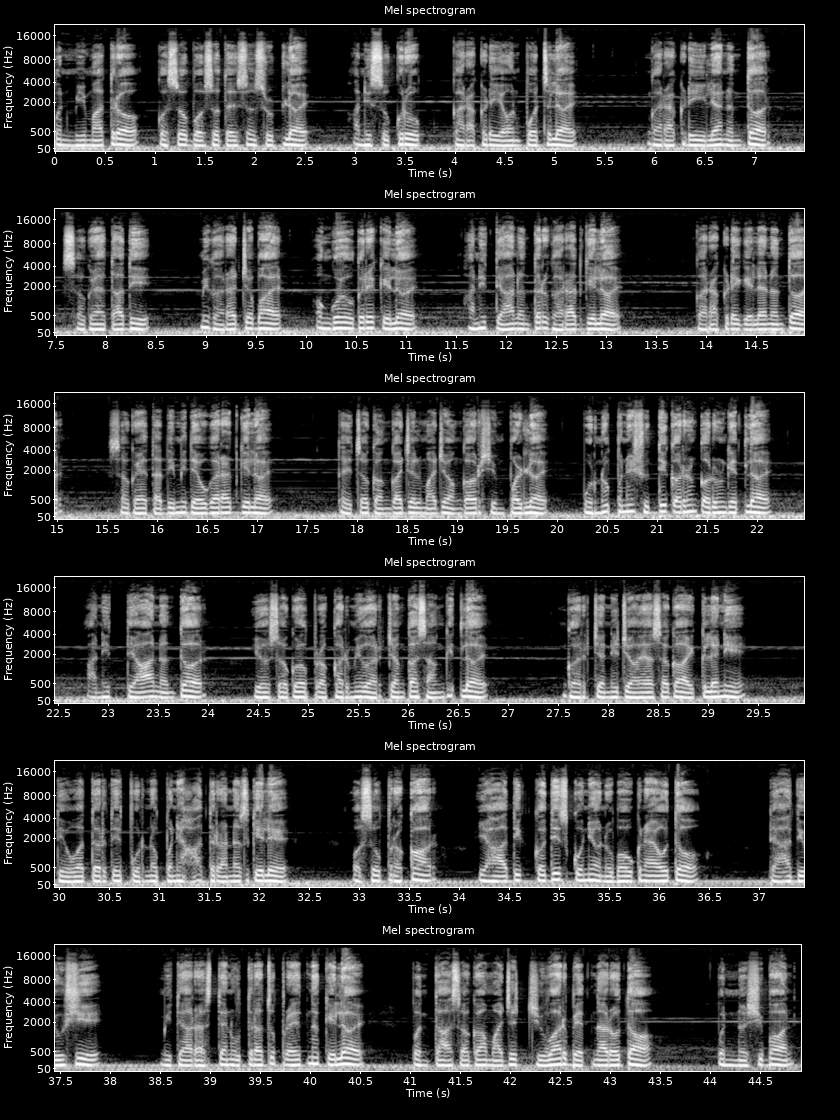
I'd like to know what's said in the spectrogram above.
पण मी मात्र कसं बसो थंयसून सुटलोय आणि सुखरूप घराकडे येऊन पोचलोय. घराकडे इल्यानंतर सगळ्यात आधी मी घराच्या बाहेर अंघोळ वगैरे केलंय आणि त्यानंतर घरात गेलोय. घराकडे गेल्यानंतर सगळ्यात आधी मी देवघरात गेलोय. त्याचं गंगाजल माझ्या अंगावर शिंपडलंय. पूर्णपणे शुद्धीकरण करून घेतलंय. आणि त्यानंतर हे सगळं प्रकार मी घरच्यांका सांगितलंय. घरच्यांनी जेव्हा या सगळं ऐकल्याने तेव्हा तर ते पूर्णपणे हादरानच गेले. असं प्रकार याआधी कधीच कोणी अनुभवक नाही होतं. त्या दिवशी मी त्या रस्त्यानं उतरायचा प्रयत्न केलाय पण ता सगळा माझ्या जीवार बेतणार होता. पण नशिबान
